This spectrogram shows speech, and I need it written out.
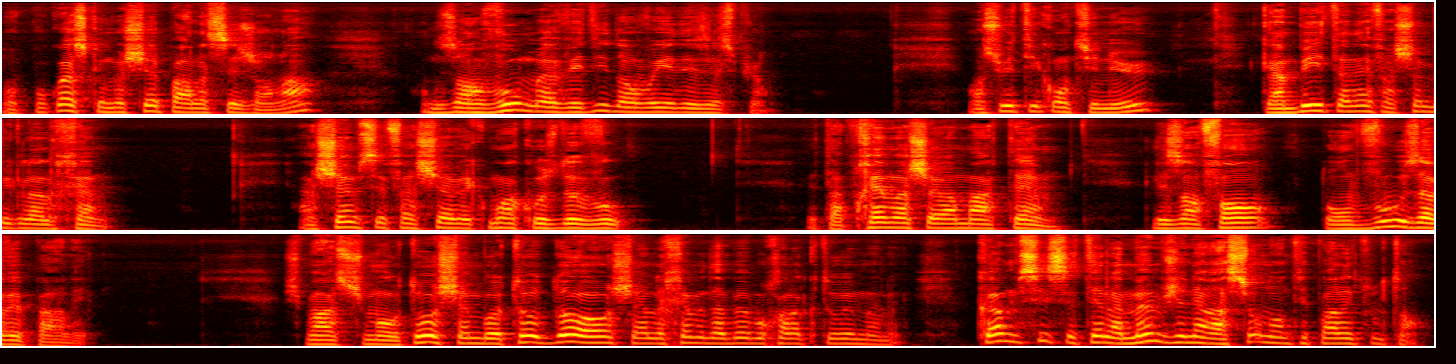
Donc pourquoi est-ce que Moshe parle à ces gens-là en disant, vous m'avez dit d'envoyer des espions? Ensuite, il continue, Hachem s'est fâché avec moi à cause de vous. Et après Martem, les enfants dont vous avez parlé. Comme si c'était la même génération dont il parlait tout le temps.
